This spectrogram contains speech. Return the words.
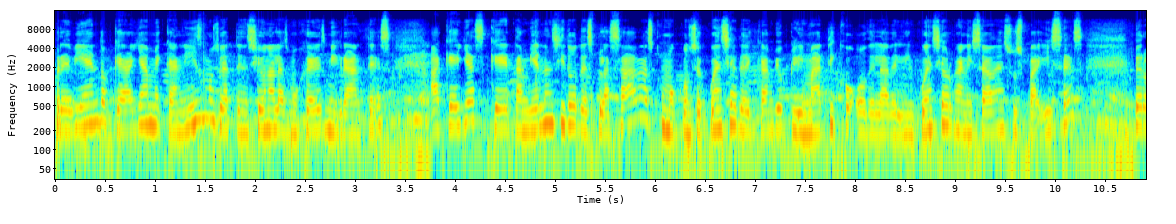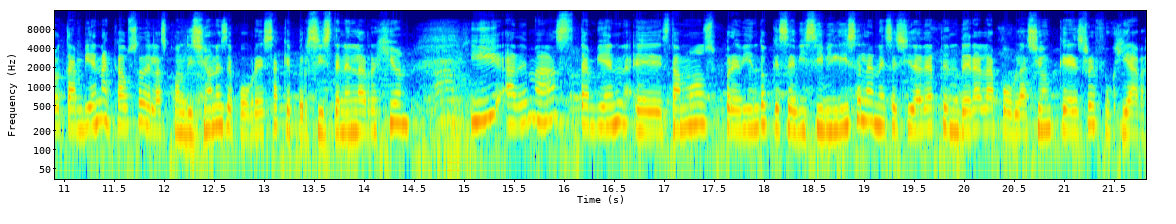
previendo que haya mecanismos de atención a las mujeres migrantes, aquellas que también han sido desplazadas como consecuencia del cambio climático o de la delincuencia organizada en sus países, pero también a causa de las condiciones de pobreza que persisten en la región. Y además también eh, estamos previendo que se visibilice la necesidad de atender a la población que es refugiada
